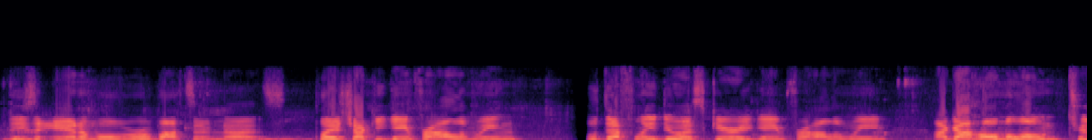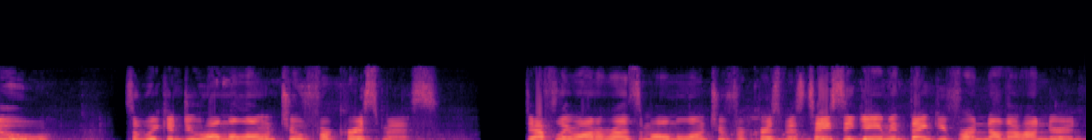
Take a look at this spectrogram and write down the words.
These animal robots are nuts. Play a Chucky game for Halloween? We'll definitely do a scary game for Halloween. I got Home Alone 2, so we can do Home Alone 2 for Christmas. Definitely want to run some Home Alone 2 for Christmas. Tasty Gaming, thank you for another 100.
